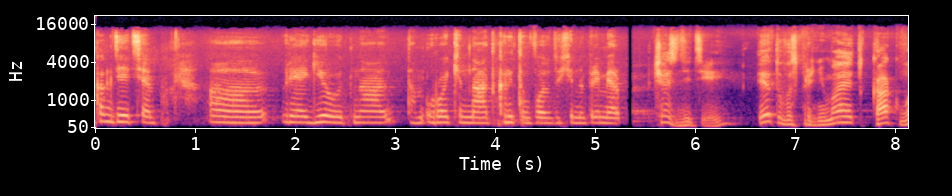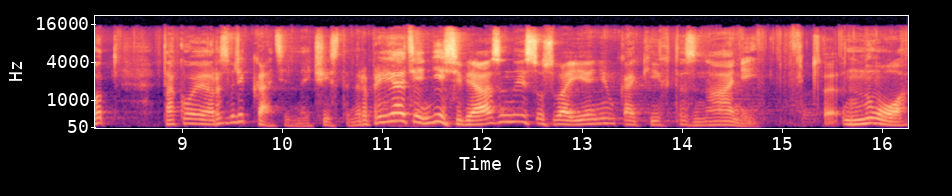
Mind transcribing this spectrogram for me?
Как дети э, реагируют на там, уроки на открытом воздухе, например? Часть детей это воспринимает как вот такое развлекательное чисто мероприятие, не связанное с усвоением каких-то знаний. Но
